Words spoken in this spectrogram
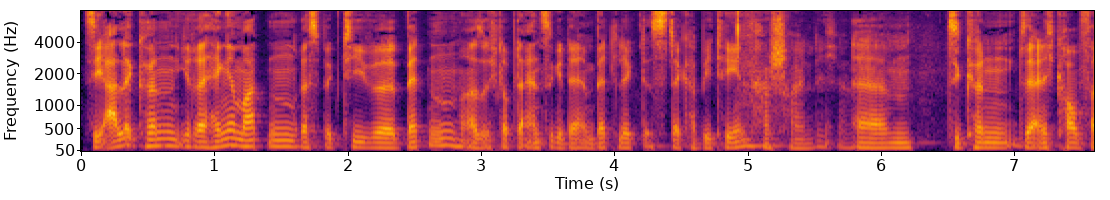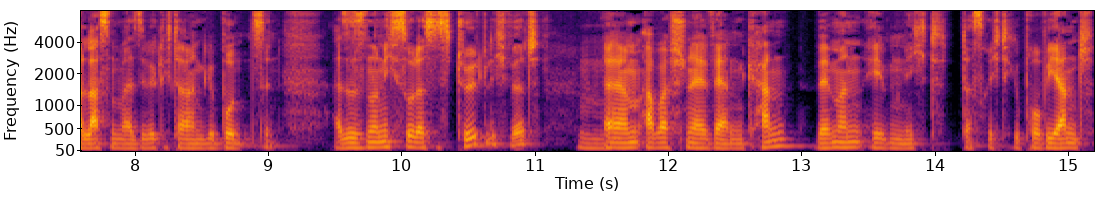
Sie alle können ihre Hängematten respektive Betten, also ich glaube, der Einzige, der im Bett liegt, ist der Kapitän. Wahrscheinlich, ja. Ähm, sie können sie eigentlich kaum verlassen, weil sie wirklich daran gebunden sind. Also es ist noch nicht so, dass es tödlich wird, ähm, aber schnell werden kann, wenn man eben nicht das richtige Proviant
